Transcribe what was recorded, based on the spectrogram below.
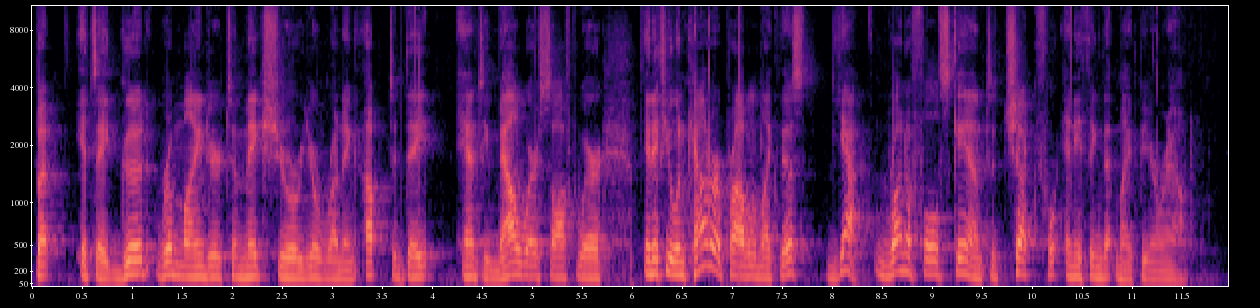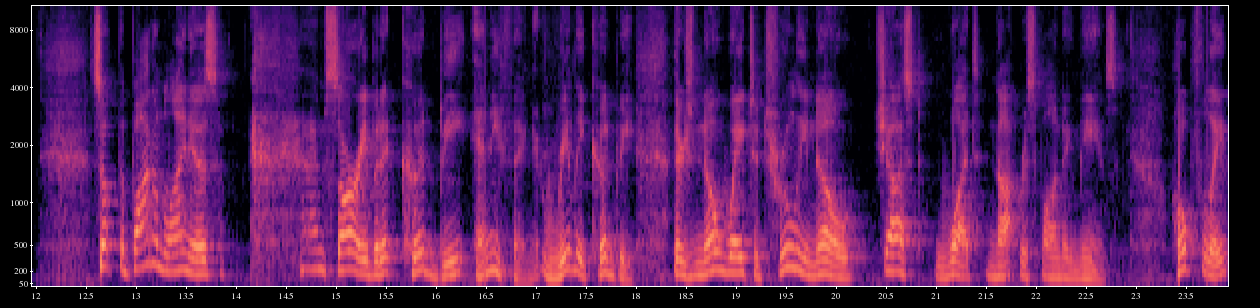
but it's a good reminder to make sure you're running up-to-date anti-malware software. And if you encounter a problem like this, yeah, run a full scan to check for anything that might be around. So the bottom line is, I'm sorry, but it could be anything. It really could be. There's no way to truly know just what not responding means. Hopefully,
